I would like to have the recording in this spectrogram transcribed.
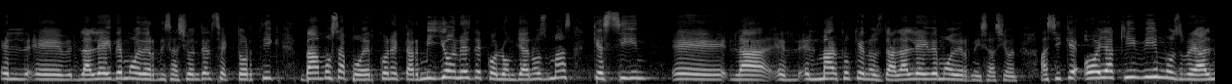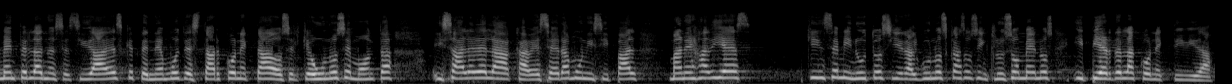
eh, la ley de modernización del sector TIC, vamos a poder conectar millones de colombianos más que sin eh, el, marco que nos da la ley de modernización. Así que hoy aquí vimos realmente las necesidades que tenemos de estar conectados. El que uno se monta y sale de la cabecera municipal, maneja 10, 15 minutos y en algunos casos incluso menos y pierde la conectividad.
